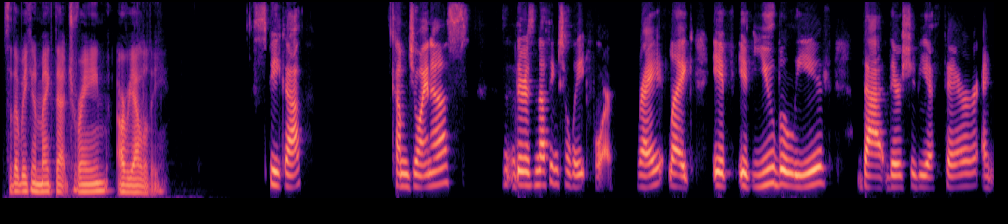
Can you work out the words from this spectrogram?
so that we can make that dream a reality? Speak up. Come join us. There's nothing to wait for, right? Like if if you believe that there should be a fair and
